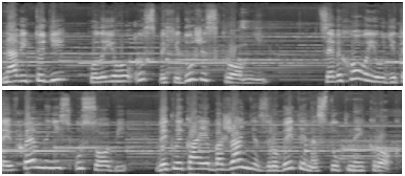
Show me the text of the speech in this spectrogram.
навіть тоді, коли його успіхи дуже скромні. Це виховує у дітей впевненість у собі, викликає бажання зробити наступний крок.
